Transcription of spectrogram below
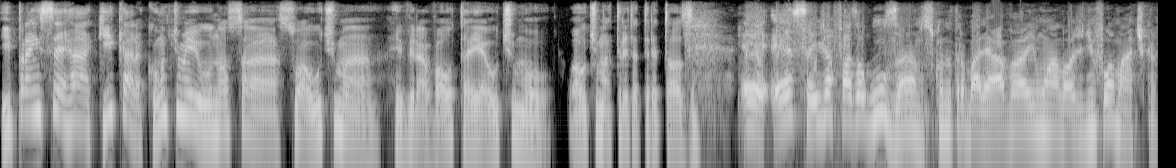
E para encerrar aqui, cara, conte-me o nosso, a sua última reviravolta aí, a, último, a última treta tretosa. É, essa aí já faz alguns anos, quando eu trabalhava em uma loja de informática.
